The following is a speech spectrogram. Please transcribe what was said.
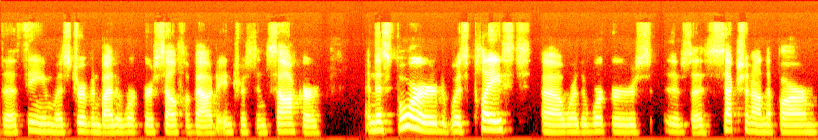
the theme was driven by the workers' self-avowed interest in soccer. And this board was placed uh, where the workers, there's a section on the farm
